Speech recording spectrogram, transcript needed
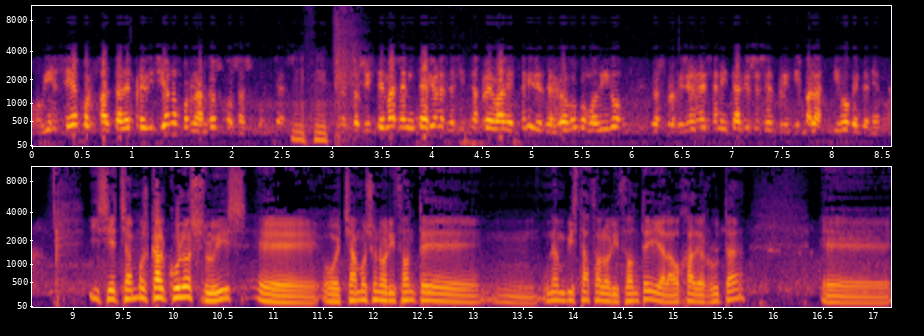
o bien sea por falta de previsión o por las dos cosas juntas. Nuestro sistema sanitario necesita prevalecer y, desde luego, como digo, los profesionales sanitarios es el principal activo que tenemos. Y si echamos cálculos, Luis, eh, o echamos un horizonte, mm, un vistazo al horizonte y a la hoja de ruta, eh,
